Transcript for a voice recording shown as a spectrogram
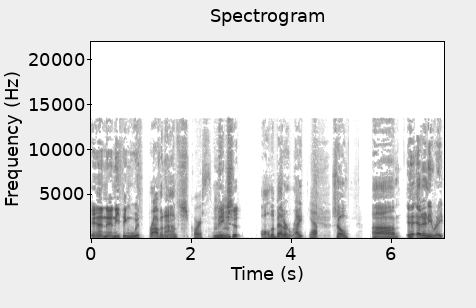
And anything with provenance Of course. Mhm. makes it all the better, right? Yep. So, um, at any rate,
